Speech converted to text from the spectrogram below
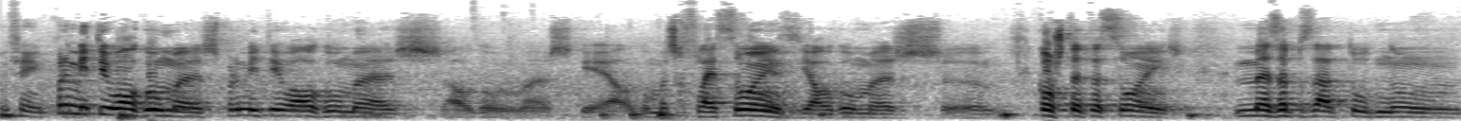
enfim, permitiu algumas, permitiu algumas, algumas, que é, algumas reflexões e algumas uh, constatações, mas apesar de tudo não,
